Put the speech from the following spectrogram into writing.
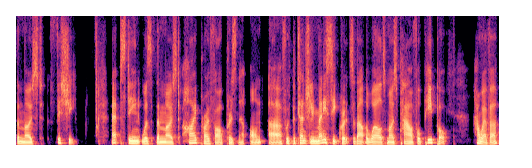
the most fishy. Epstein was the most high profile prisoner on earth, with potentially many secrets about the world's most powerful people. However,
